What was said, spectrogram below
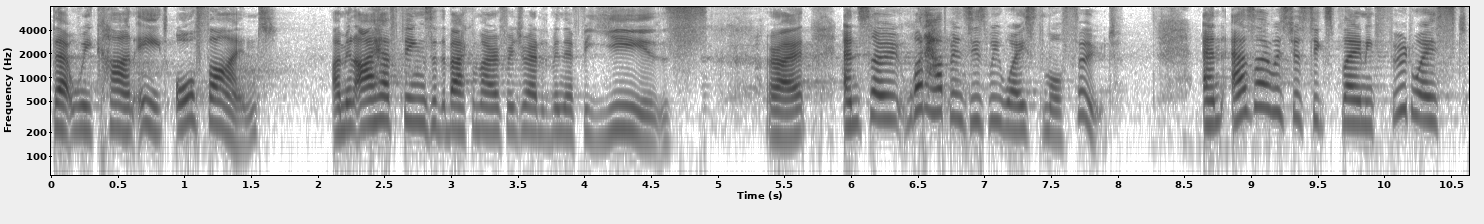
that we can't eat or find. I mean, I have things at the back of my refrigerator that have been there for years. All right? And so what happens is we waste more food. And as I was just explaining, food waste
